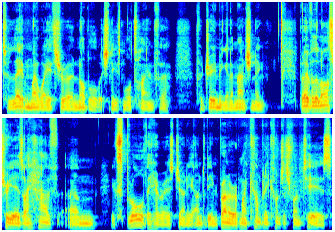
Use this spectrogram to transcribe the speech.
to labour my way through a novel which needs more time for for dreaming and imagining. But over the last three years, I have um, explored the hero's journey under the umbrella of my company, Conscious Frontiers,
